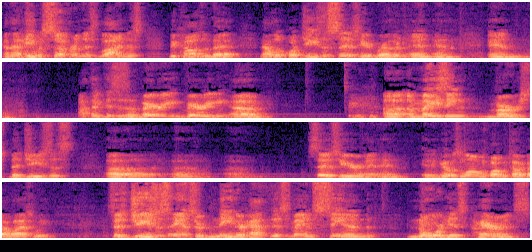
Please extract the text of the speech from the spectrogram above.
and that he was suffering this blindness because of that. Now look what Jesus says here, brethren, and and and I think this is a very very um, uh, amazing verse that Jesus uh, uh, uh, says here, and, and and it goes along with what we talked about last week. It says Jesus answered, "Neither hath this man sinned, nor his parents."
